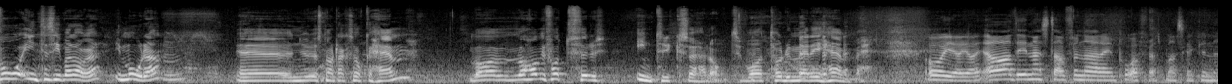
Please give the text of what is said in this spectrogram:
Två intensiva dagar i Mora. Eh, nu är det snart dags att åka hem. Vad, vad har vi fått för intryck så här långt? Vad tar du med dig hem? Oj, oj, oj. Ja, det är nästan för nära inpå för att man ska kunna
